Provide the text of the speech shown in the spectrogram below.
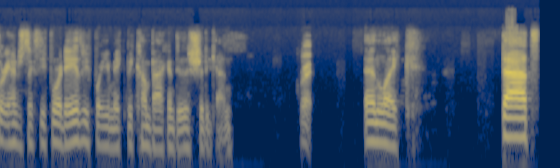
364 days before you make me come back and do this shit again. Right. And like, that's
